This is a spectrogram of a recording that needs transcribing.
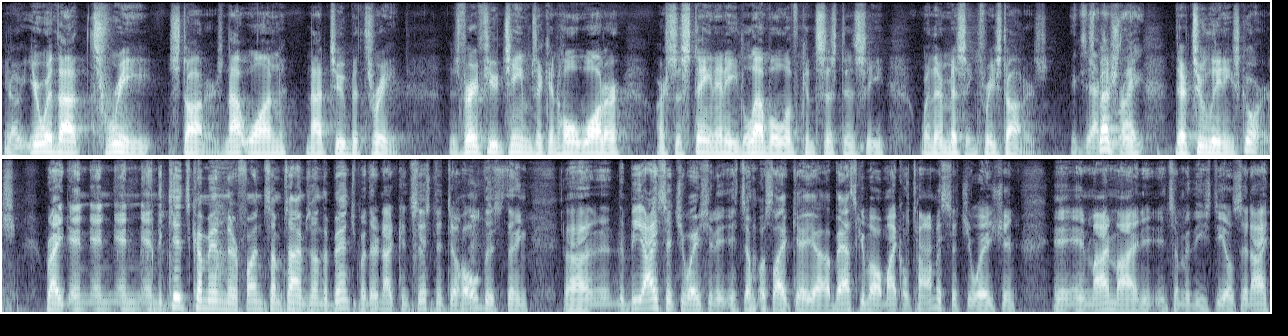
you know, you're without three starters, not one, not two, but three. There's very few teams that can hold water or sustain any level of consistency when they're missing three starters. Exactly Especially right. their two leading scorers. Right, and, and, and, and the kids come in, and they're fun sometimes on the bench, but they're not consistent to hold this thing. Uh, the BI situation, it's almost like a, a basketball Michael Thomas situation in, in my mind in some of these deals. And I,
